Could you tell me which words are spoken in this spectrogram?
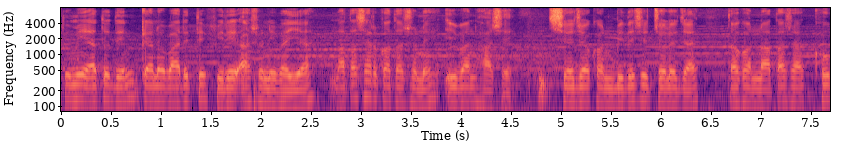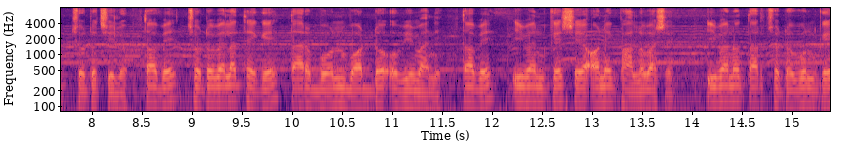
তুমি এতদিন কেন বাড়িতে ফিরে আসনি ভাইয়া? নাতাশার কথা শুনে ইভান হাসে। সে যখন বিদেশে চলে যায়, তখন নাতাশা খুব ছোট ছিল। তবে ছোটবেলা থেকে তার বোন বড্ড অভিমানী। তবে ইভানকে সে অনেক ভালোবাসে। ইভানও তার ছোট বোনকে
